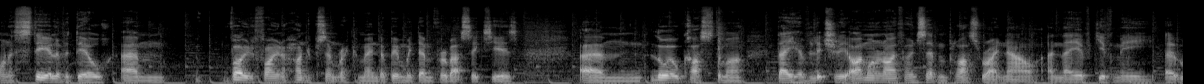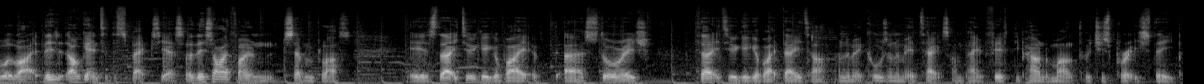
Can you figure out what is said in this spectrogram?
on a steal of a deal. Um, Vodafone 100% recommend, I've been with them for about six years. Um, loyal customer, they have literally, I'm on an iPhone 7 Plus right now and they have given me, uh, well, right, this, I'll get into the specs, yeah. So this iPhone 7 Plus is 32 gigabyte of uh, storage, 32 gigabyte data, unlimited calls, unlimited text. I'm paying £50 a month, which is pretty steep.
